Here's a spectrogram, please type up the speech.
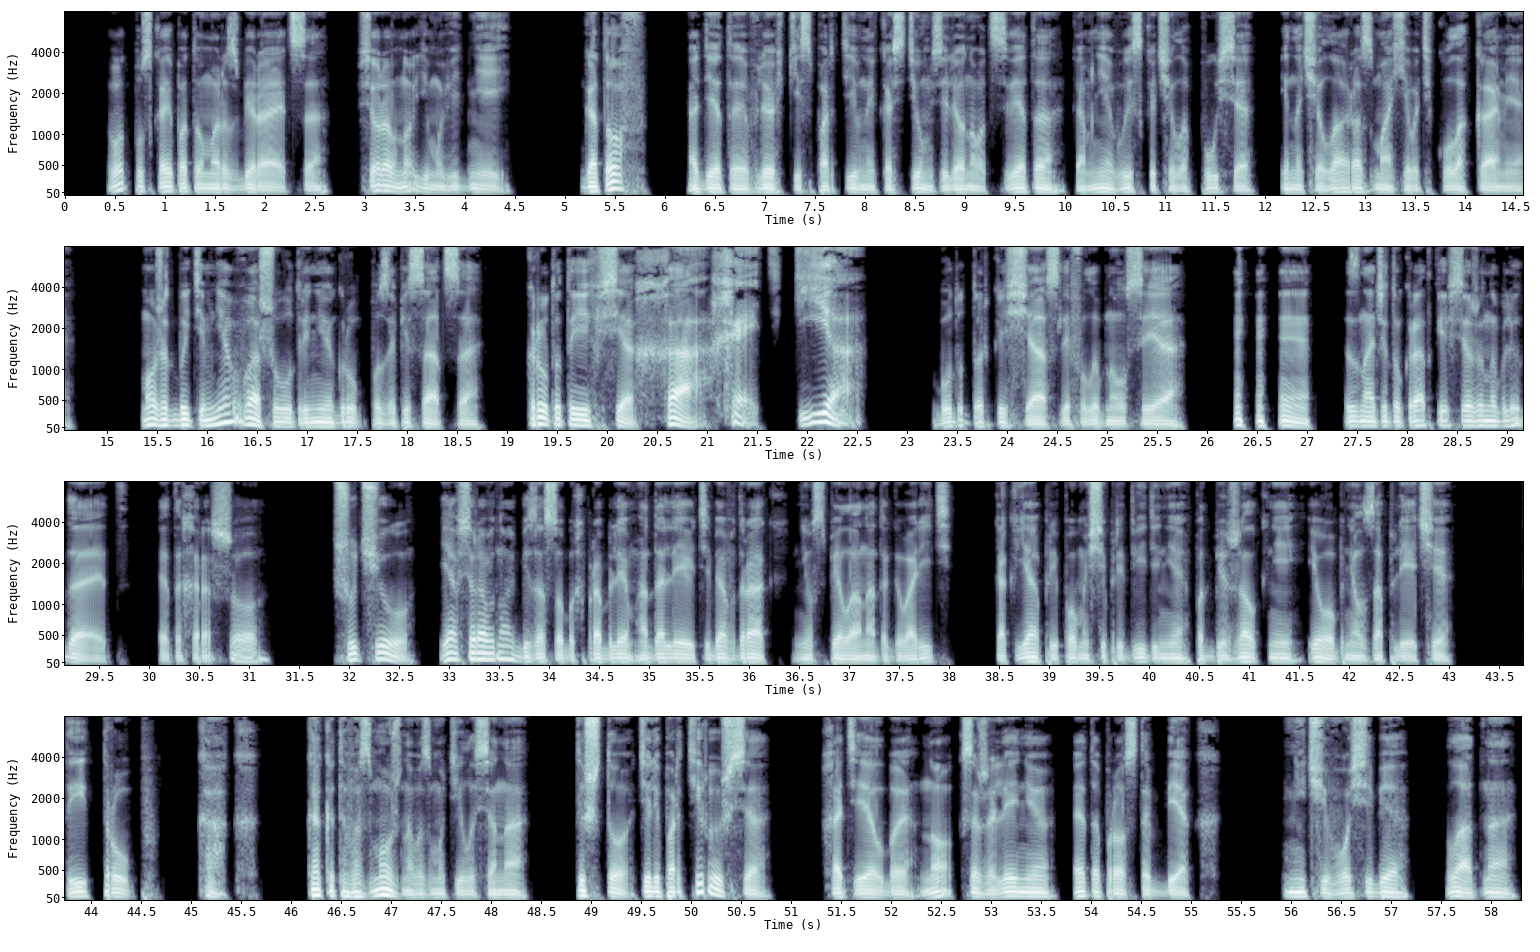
Вот пускай потом и разбирается. Все равно ему видней. Готов?» Одетая в легкий спортивный костюм зеленого цвета, ко мне выскочила Пуся и начала размахивать кулаками. «Может быть, и мне в вашу утреннюю группу записаться? Круто ты их всех! Ха! Хэть! Кия!» «Буду только счастлив», — улыбнулся я. «Хе-хе-хе, значит, украдкой все же наблюдает. Это хорошо». «Шучу. «Я все равно без особых проблем одолею тебя в драк», — не успела она договорить, как я при помощи предвидения подбежал к ней и обнял за плечи. «Ты труп». «Как? Как это возможно?» — возмутилась она. «Ты что, телепортируешься?» «Хотел бы, но, к сожалению, это просто бег». «Ничего себе! Ладно,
